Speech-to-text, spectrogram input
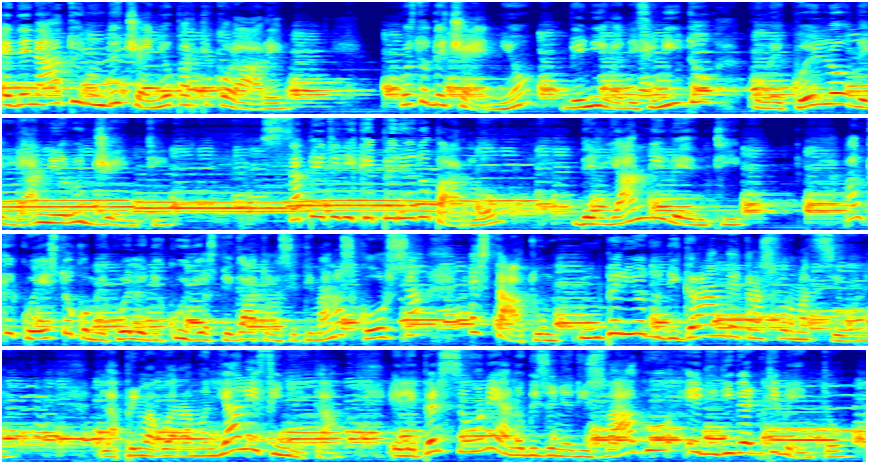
ed è nato in un decennio particolare. Questo decennio veniva definito come quello degli anni ruggenti. Sapete di che periodo parlo? Degli anni venti. Anche questo, come quello di cui vi ho spiegato la settimana scorsa, è stato un, un periodo di grande trasformazione. La prima guerra mondiale è finita e le persone hanno bisogno di svago e di divertimento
